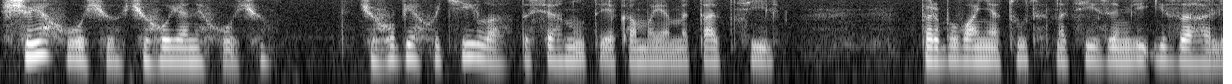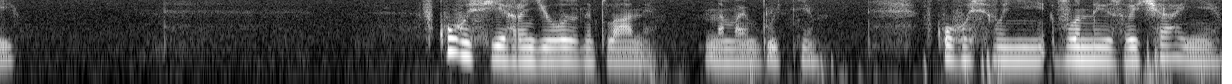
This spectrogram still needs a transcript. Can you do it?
що я хочу, чого я не хочу, чого б я хотіла досягнути, яка моя мета, ціль, перебування тут, на цій землі і взагалі. В когось є грандіозні плани на майбутнє, в когось вони, вони звичайні,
